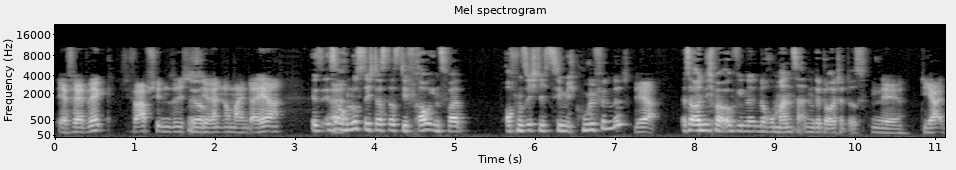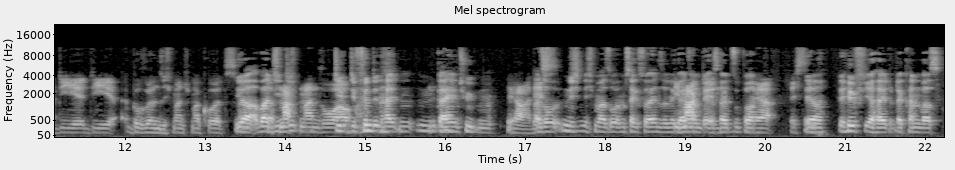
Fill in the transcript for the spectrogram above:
Er fährt weg, sie verabschieden sich, Ja. sie rennt nochmal hinterher. Es ist Äh. auch lustig, dass, dass die Frau ihn zwar offensichtlich ziemlich cool findet, Ja, es aber nicht mal irgendwie eine, eine Romanze angedeutet ist. nee, die, die, die berühren sich manchmal kurz. Ja, aber das die- macht man so Die, auch. die findet ihn halt einen, einen geilen Typen. ja, der Also ist, nicht, nicht mal so im sexuellen Sinne geil, der den. ist halt super. Ja, richtig. Ja, der hilft ihr halt und der kann was.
